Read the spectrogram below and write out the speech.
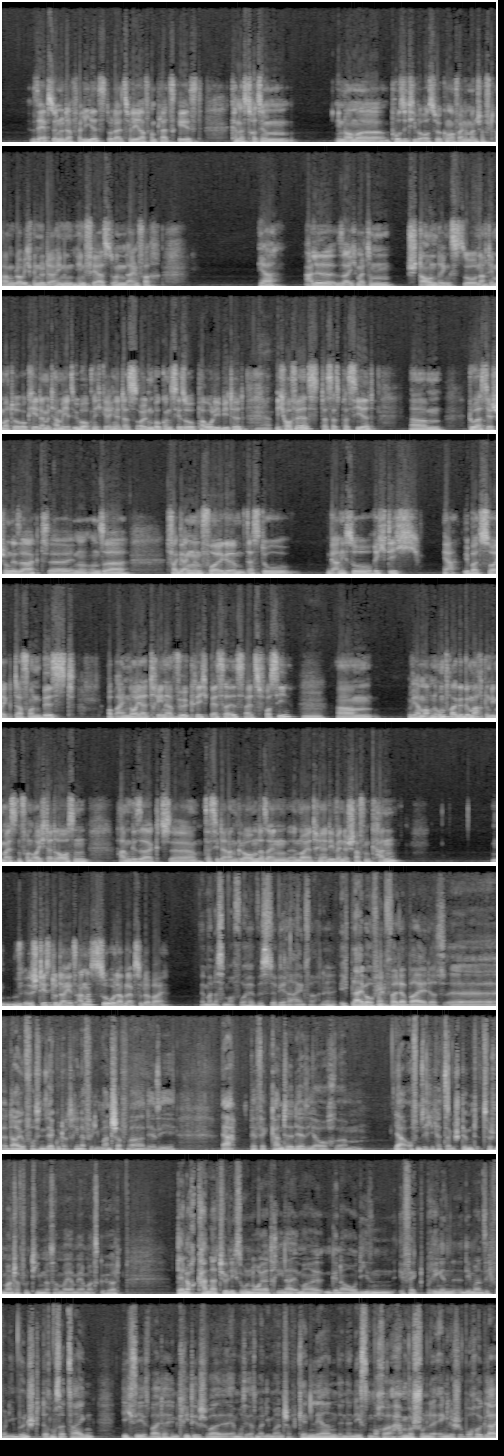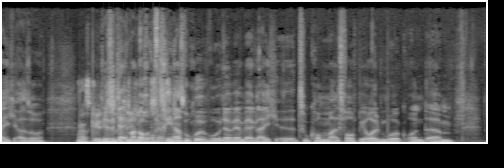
selbst wenn du da verlierst oder als Verlierer vom Platz gehst, kann das trotzdem enorme positive Auswirkungen auf eine Mannschaft haben, glaube ich, wenn du da hin, hinfährst und einfach, ja, alle, sag ich mal, zum Staunen bringst, so nach dem Motto, okay, damit haben wir jetzt überhaupt nicht gerechnet, dass Oldenburg uns hier so Paroli bietet. Ja. Ich hoffe es, dass das passiert. Ähm, du hast ja schon gesagt äh, in unserer vergangenen Folge, dass du gar nicht so richtig ja, überzeugt davon bist, ob ein neuer Trainer wirklich besser ist als Fossi. Mhm. Ähm, wir haben auch eine Umfrage gemacht und die meisten von euch da draußen haben gesagt, äh, dass sie daran glauben, dass ein neuer Trainer die Wende schaffen kann. Stehst du da jetzt anders zu oder bleibst du dabei? Wenn man das immer vorher wüsste, wäre einfach. Ne? Ich bleibe auf jeden ja. Fall dabei, dass äh, Dario Fossi ein sehr guter Trainer für die Mannschaft war, der sie ja perfekt kannte, der sie auch ähm, ja, offensichtlich hat es ja gestimmt zwischen Mannschaft und Team, das haben wir ja mehrmals gehört. Dennoch kann natürlich so ein neuer Trainer immer genau diesen Effekt bringen, den man sich von ihm wünscht. Das muss er zeigen. Ich sehe es weiterhin kritisch, weil er muss erstmal die Mannschaft kennenlernen. In der nächsten Woche haben wir schon eine englische Woche gleich. Also wir sind ja immer noch auf Trainersuche, wo da werden wir ja gleich äh, zu kommen als VfB Oldenburg. Und ähm,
